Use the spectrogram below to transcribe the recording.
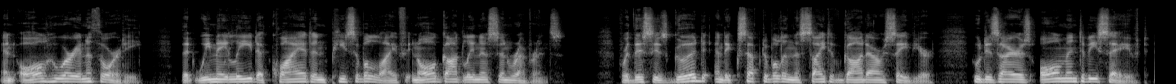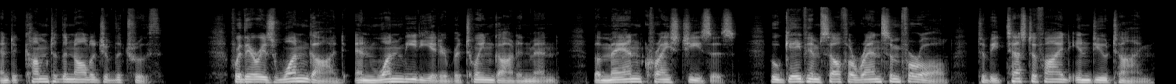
and all who are in authority, that we may lead a quiet and peaceable life in all godliness and reverence. For this is good and acceptable in the sight of God our Savior, who desires all men to be saved and to come to the knowledge of the truth. For there is one God and one mediator between God and men, the man Christ Jesus, who gave himself a ransom for all, to be testified in due time,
